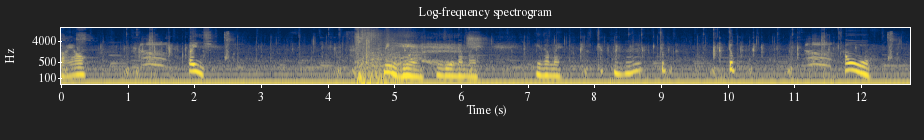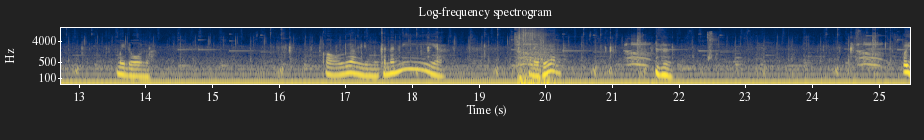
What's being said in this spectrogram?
ลอยเอาเฮ้ย นี่เฮยืนทำไมยืนทำไมจุ๊บจุ๊บจุ๊บเอ้าไม่โดนว่ะก็เรื่องอยู่เหมือนกันนะเนี่ยอะไรเพื่อนอื้อหือเฮ้ย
